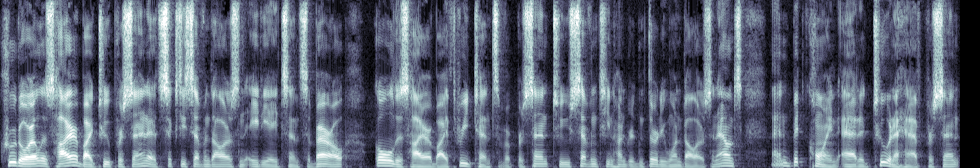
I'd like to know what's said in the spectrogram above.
Crude oil is higher by 2% at $67.88 a barrel. Gold is higher by three tenths of a percent to $1,731 an ounce, and Bitcoin added 2.5%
